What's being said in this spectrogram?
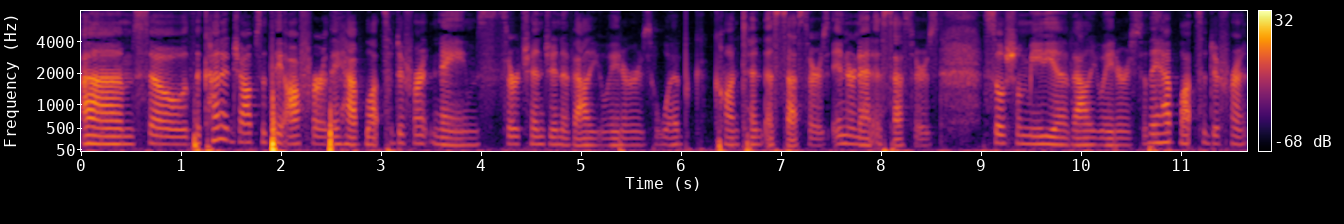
Um, so the kind of jobs that they offer, they have lots of different names: search engine evaluators, web content assessors, internet assessors, social media evaluators. So they have lots of different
